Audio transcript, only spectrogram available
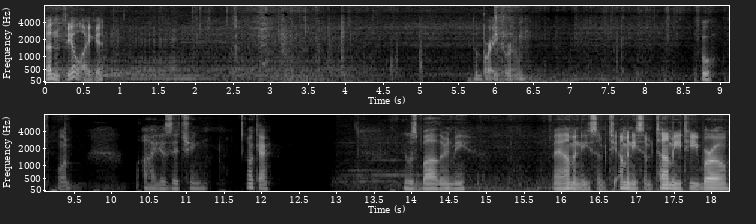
Doesn't feel like it. The break room. Ooh, one. Eye is itching. Okay. It was bothering me. Man, I'm gonna need some. Tea. I'm gonna need some tummy tea, bro.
